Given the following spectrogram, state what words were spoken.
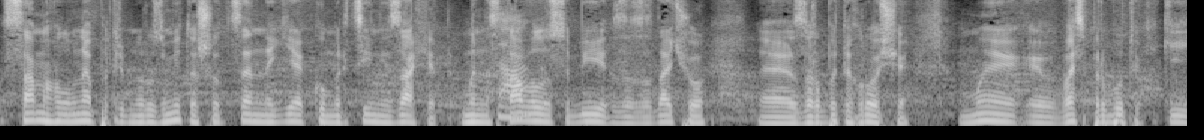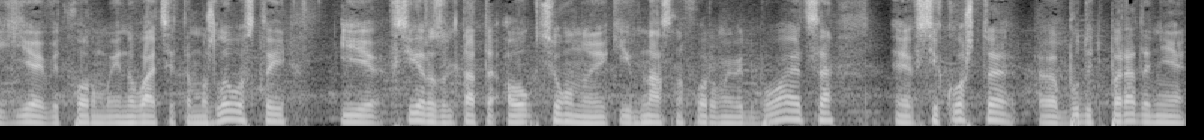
саме головне потрібно розуміти, що це не є комерційний захід. Ми не Так. ставили собі за задачу заробити гроші. Ми весь прибуток, який є від форуму інновацій та можливостей, і всі результати аукціону, які в нас на форумі відбуваються, всі кошти будуть передані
